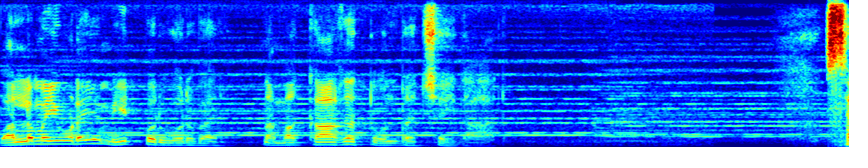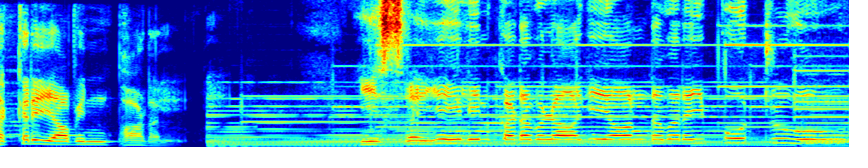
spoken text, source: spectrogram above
வல்லமையுடைய மீட்பர் ஒருவர் நமக்காக தோன்றச் செய்தார். சக்கரியாவின் பாடல். இஸ்ரேலின் கடவுளாகிய ஆண்டவரை போற்றுவோம்.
